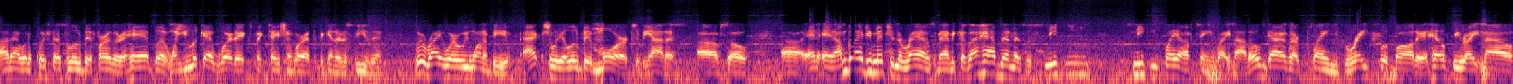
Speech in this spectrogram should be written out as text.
uh, that would have pushed us a little bit further ahead. But when you look at where the expectations were at the beginning of the season, we're right where we want to be. Actually, a little bit more, to be honest. Uh, so, uh, and, and I'm glad you mentioned the Rams, man, because I have them as a sneaky, sneaky playoff team right now. Those guys are playing great football. They're healthy right now.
